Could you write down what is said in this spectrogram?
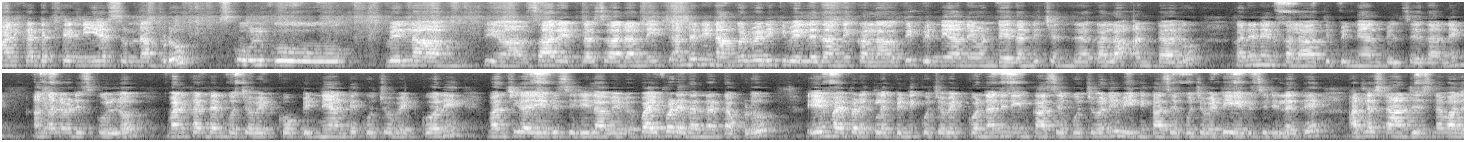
మనకంటే టెన్ ఇయర్స్ ఉన్నప్పుడు స్కూల్కు వెళ్ళా సార్ ఎట్లా సార్ అన్ని అంటే నేను అంగన్వాడికి వెళ్ళేదాన్ని కళావతి పిన్ని అని ఉండేదండి చంద్రకళ అంటారు. కానీ నేను కళావతి పిన్ని అని పిలిచేదాన్ని. అంగన్వాడి స్కూల్లో మనకంటే కూర్చోబెట్టుకో పిన్ని అంటే కూర్చోబెట్టుకొని మంచిగా ఏబిసిడీలు అవి భయపడేది అన్నట్టు అప్పుడు ఏం భయపడకలే పిన్ని కూర్చోబెట్టుకోండి అని నేను కాసేపు కూర్చొని వీడిని కాసేపు కూర్చోబెట్టి ఏబిసిడీలు అయితే అట్లా స్టార్ట్ చేసిన వాళ్ళ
